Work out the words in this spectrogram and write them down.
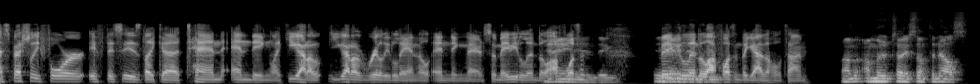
especially for if this is like a 10 ending, like you gotta you gotta really land the ending there. So maybe it Lindelof wasn't ending. It maybe ain't Lindelof ending. wasn't the guy the whole time. I'm, I'm going to tell you something else.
